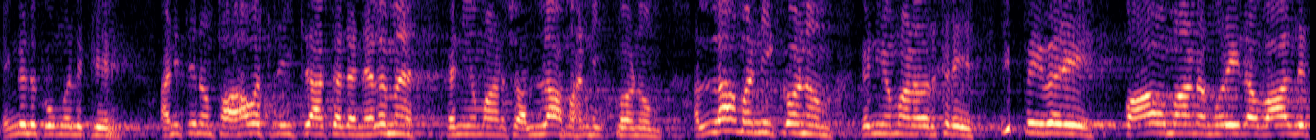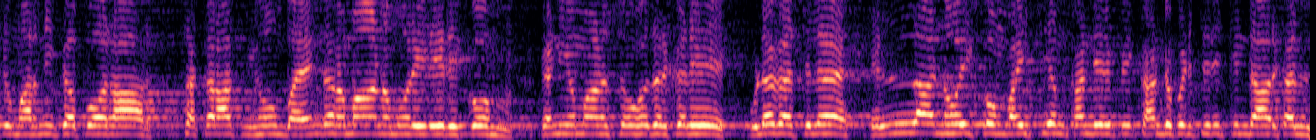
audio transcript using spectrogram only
எங்களுக்கு உங்களுக்கு அனைத்தினும் பாவத்தில் இருக்கிறார்கள் நிலைமை கண்ணியமான அல்லா மன்னிக்கணும் அல்லா மன்னிக்கணும். கண்ணியமானவர்களே இப்ப இவரே பாவமான முறையில் வாழ்ந்துட்டு மரணிக்க போறார். சக்கராத் மிகவும் பயங்கரமான முறையில் இருக்கும். கண்ணியமான சகோதரர்களே உலகத்துல எல்லா நோய்க்கும் வைத்தியம் கண்டுபிடித்திருக்கின்றார்கள்.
